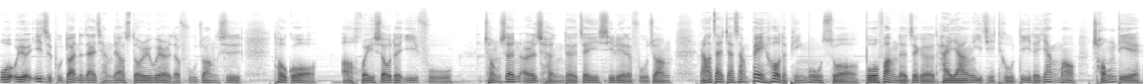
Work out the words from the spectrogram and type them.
我我有一直不断的在强调，Storywear 的服装是透过呃回收的衣服。重生而成的这一系列的服装，然后再加上背后的屏幕所播放的这个海洋以及土地的样貌重叠，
